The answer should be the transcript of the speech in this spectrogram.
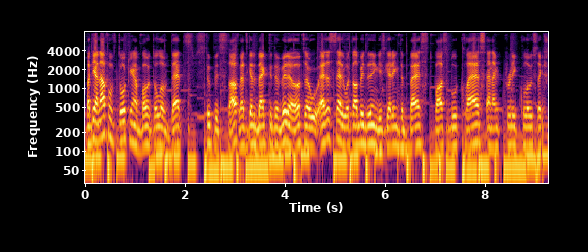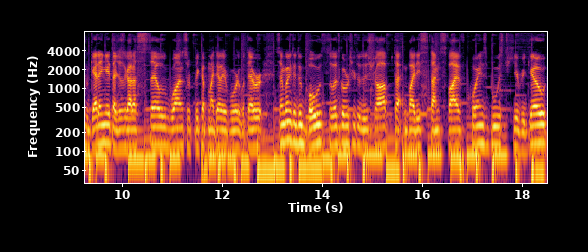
But yeah, enough of talking about all of that stupid stuff, let's get back to the video. So as I said, what I'll be doing is getting the best possible class and I'm pretty close to actually getting it. I just gotta sell once or pick up my daily reward, whatever. So I'm going to do both. So let's go over here to the shop, buy this times 5 coins boost, here we go.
